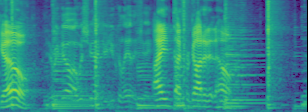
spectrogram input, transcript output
go. Here we go. I wish you had your ukulele, Jay. I, I forgot it at home.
